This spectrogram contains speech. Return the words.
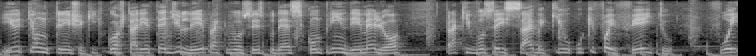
E eu tenho um trecho aqui que gostaria até de ler para que vocês pudessem compreender melhor para que vocês saibam que o que foi feito foi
